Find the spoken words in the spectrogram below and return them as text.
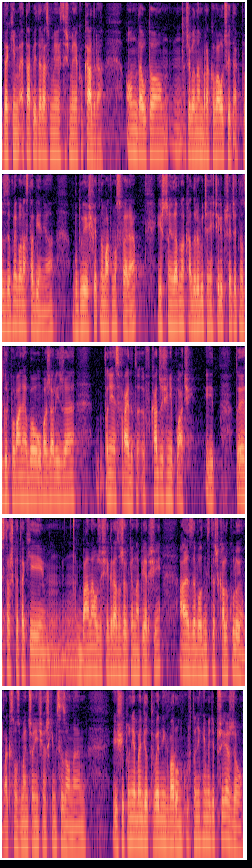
w jakim etapie teraz my jesteśmy jako kadra. On dał to, mm, czego nam brakowało, czyli tak, pozytywnego nastawienia, buduje świetną atmosferę. Jeszcze niedawno kadrowicze nie chcieli przyjeżdżać na zgrupowania, bo uważali, że to nie jest frajda, w kadrze się nie płaci. I to jest troszkę taki mm, banał, że się gra z orzełkiem na piersi, ale zawodnicy też kalkulują, tak? Są zmęczeni ciężkim sezonem. Jeśli tu nie będzie odpowiednich warunków, to nikt nie będzie przyjeżdżał,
